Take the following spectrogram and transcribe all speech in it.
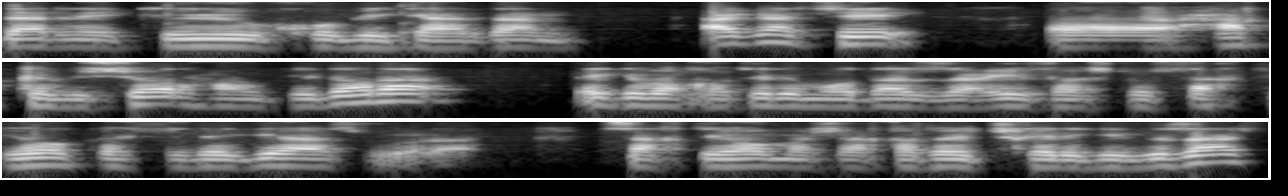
در نیکی و خوبی کردن. اگرچه حق بسیار هم که داره یکی به خاطر مادر ضعیف است و سختی ها کشیدگی است بوده سختی ها مشقت های چخیلی که گذشت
